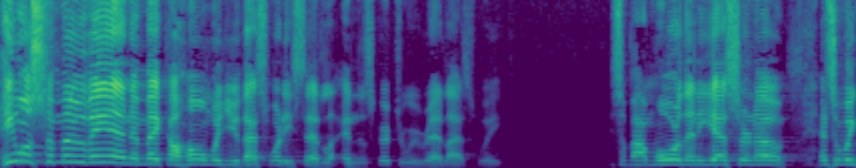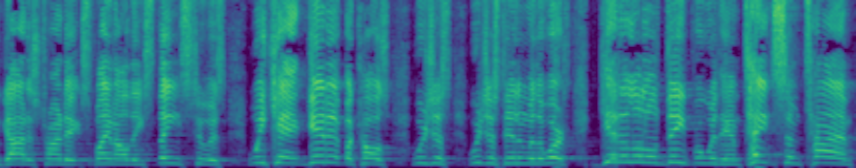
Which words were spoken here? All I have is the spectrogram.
He wants to move in and make a home with you. That's what He said in the scripture we read last week. It's about more than a yes or no. And so when God is trying to explain all these things to us, we can't get it because we're just we're just dealing with the words. Get a little deeper with him. Take some time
